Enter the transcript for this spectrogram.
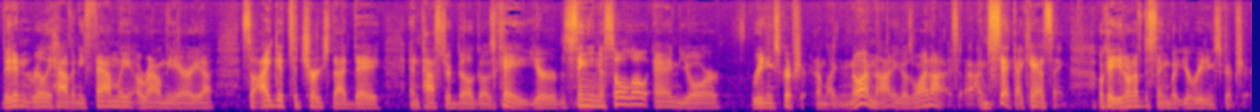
they didn't really have any family around the area. So I get to church that day, and Pastor Bill goes, Hey, you're singing a solo and you're reading scripture. And I'm like, No, I'm not. He goes, Why not? I said, I'm sick. I can't sing. Okay, you don't have to sing, but you're reading scripture.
